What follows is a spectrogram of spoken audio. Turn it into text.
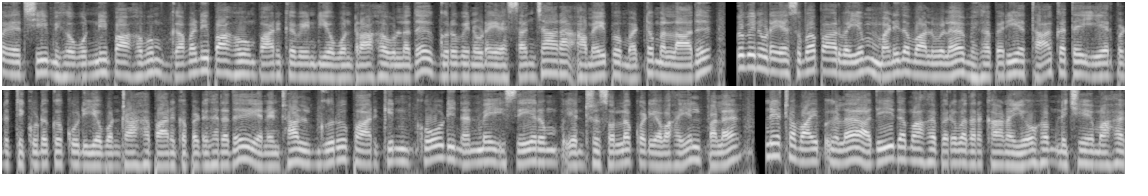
பயிற்சி மிக உன்னிப்பாகவும் கவனிப்பாகவும் பார்க்க வேண்டிய ஒன்றாக உள்ளது. குருவினுடைய சஞ்சார அமைப்பு மட்டுமல்லாது குருவினுடைய சுப பார்வையும் மனித வாழ்வுல மிகப்பெரிய தாக்கத்தை ஏற்படுத்தி கொடுக்கக்கூடிய ஒன்றாக பார்க்கப்படுகிறது. ஏனென்றால் குரு பார்க்கின் கோடி நன்மை சேரும் என்று சொல்லக்கூடிய வகையில் பல முன்னேற்ற வாய்ப்புகளை அதீதமாக பெறுவதற்கான யோகம் நிச்சயமாக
